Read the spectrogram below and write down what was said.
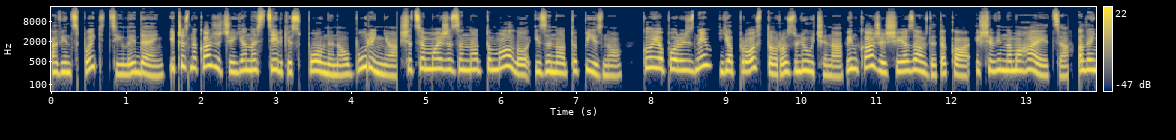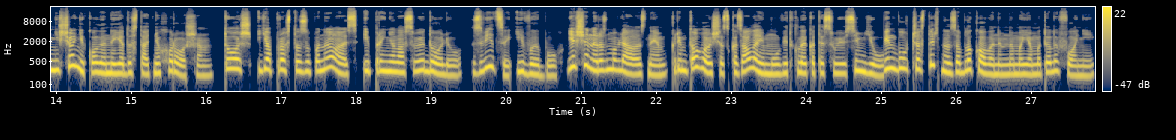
а він спить цілий день. І, чесно кажучи, я настільки сповнена обурення, що це майже занадто мало і занадто пізно. Коли я поруч з ним, я просто розлючена. Він каже, що я завжди така, і що він намагається, але ніщо ніколи не є достатньо хорошим. Тож я просто зупинилась і прийняла свою долю, звідси і вибух. Я ще не розмовляла з ним, крім того, що сказала йому відкликати свою сім'ю. Він був частично заблокованим на моєму телефоні.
